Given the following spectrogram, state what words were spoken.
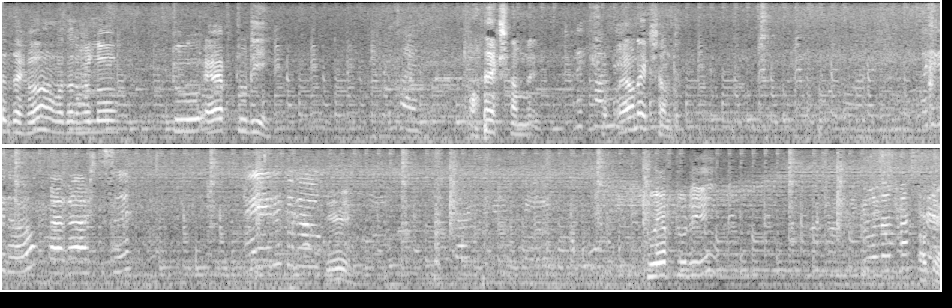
আমাদের দেখো আমাদের হলো টু এফ টু ডি অনেক সামনে। অনেক সামনে। Two F two D okay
